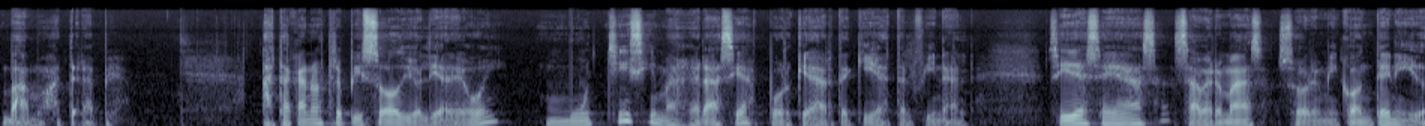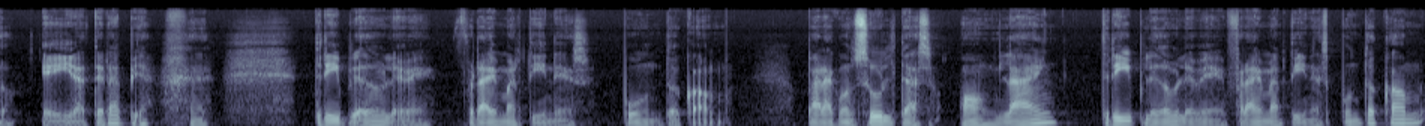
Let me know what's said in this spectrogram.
vamos a terapia. Hasta acá nuestro episodio el día de hoy. Muchísimas gracias por quedarte aquí hasta el final. Si deseas saber más sobre mi contenido e ir a terapia, www.fraymartinez.com. Para consultas online, www.fraymartinez.com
